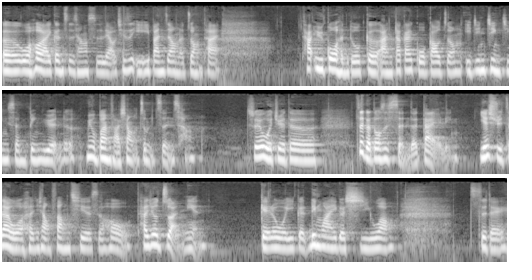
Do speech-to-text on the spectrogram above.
呃，我后来跟咨商师聊，其实以一般这样的状态，他遇过很多个案，大概国高中已经进精神病院了，没有办法像我这么正常。所以我觉得这个都是神的带领。也许在我很想放弃的时候，他就转念，给了我一个另外一个希望。是的。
